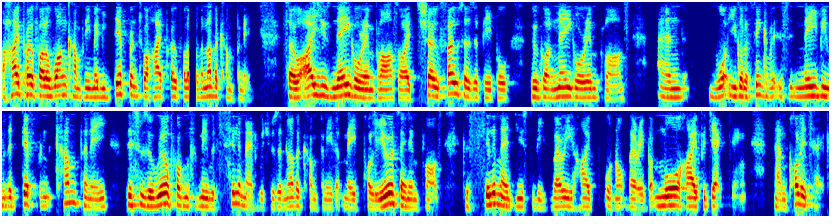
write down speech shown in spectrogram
a high profile of one company may be different to a high profile of another company. So I use Nagor implants, so I show photos of people who've got Nagor implants, and what you've got to think of it is maybe with a different company, this was a real problem for me with Silimed, which was another company that made polyurethane implants, because Silimed used to be very high, or not very, but more high projecting than Polytech.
